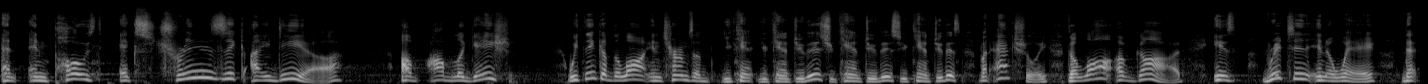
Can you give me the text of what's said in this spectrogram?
an imposed extrinsic idea of obligation. We think of the law in terms of you can't, you can't do this, you can't do this, you can't do this. But actually, the law of God is written in a way that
